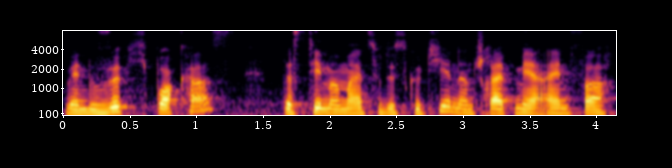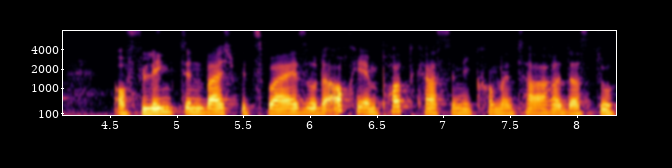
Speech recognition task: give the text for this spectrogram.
Wenn du wirklich Bock hast, das Thema mal zu diskutieren, dann schreib mir einfach auf LinkedIn beispielsweise oder auch hier im Podcast in die Kommentare, dass du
